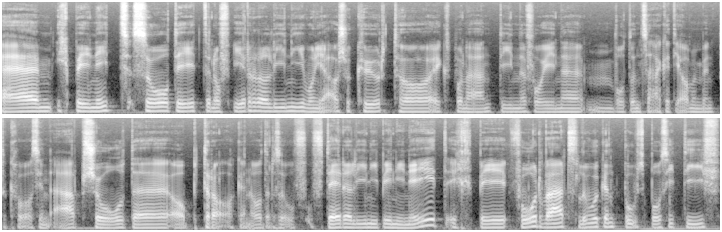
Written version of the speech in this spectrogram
Ähm, ich bin nicht so dort auf ihrer Linie, wo ich auch schon gehört habe, Exponentinnen von ihnen, die dann sagen, ja, wir müssen quasi eine Erbschulden abtragen. Oder so. Auf, auf dieser Linie bin ich nicht. Ich bin vorwärts schauend, positiv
